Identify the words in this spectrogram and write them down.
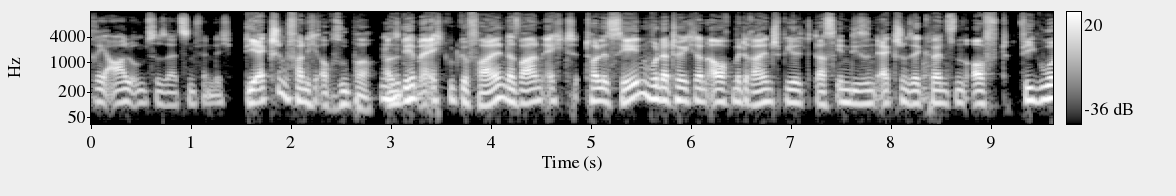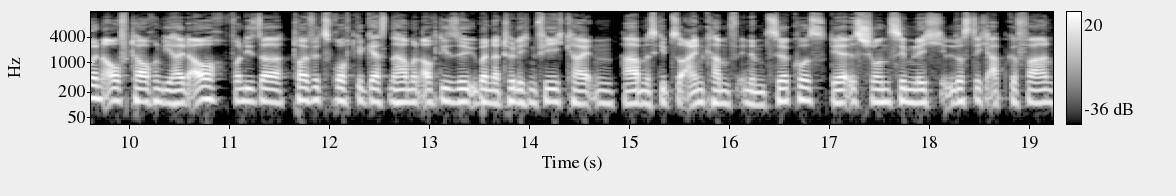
real umzusetzen, finde ich. Die Action fand ich auch super. Also die hat mir echt gut gefallen. Das waren echt tolle Szenen, wo natürlich dann auch mit reinspielt, dass in diesen Actionsequenzen oft Figuren auftauchen, die halt auch von dieser Teufelsfrucht gegessen haben und auch diese übernatürlichen Fähigkeiten haben. Es gibt so einen Kampf in einem Zirkus, der ist schon ziemlich lustig abgefahren.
